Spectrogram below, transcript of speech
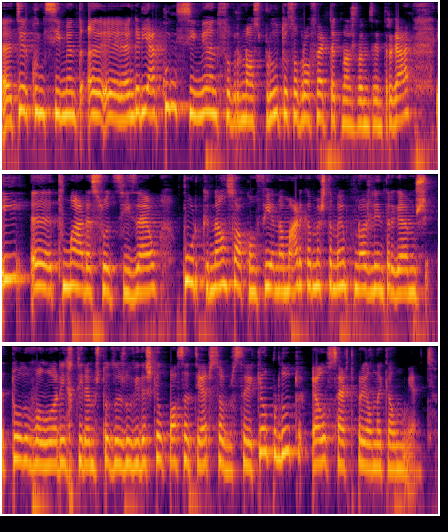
uh, ter conhecimento, angariar conhecimento sobre o nosso produto ou sobre a oferta que nós vamos entregar e tomar a sua decisão porque não só confia na marca, mas também porque nós lhe entregamos todo o valor e retiramos todas as dúvidas que ele possa ter sobre se aquele produto é o certo para ele naquele momento.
